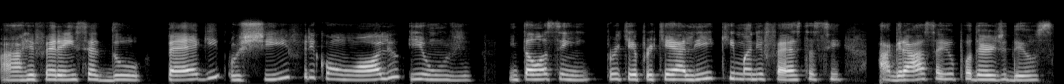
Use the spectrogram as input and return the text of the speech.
a referência do pegue o chifre com óleo e unge. Então, assim, por quê? Porque é ali que manifesta-se a graça e o poder de Deus,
